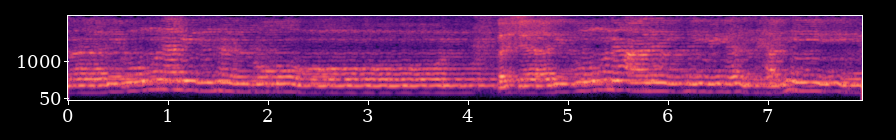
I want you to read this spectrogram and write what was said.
فمالئون منها البطون فشاربون عليه من الحميم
